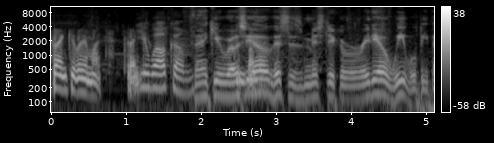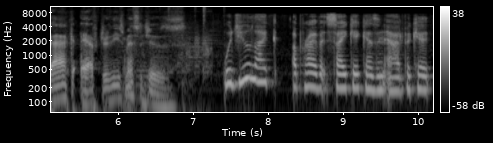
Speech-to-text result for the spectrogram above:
Thank you very much. Thank You're welcome. Thank you, Rocio. This is Mystic Radio. We will be back after these messages. Would you like a private psychic as an advocate?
